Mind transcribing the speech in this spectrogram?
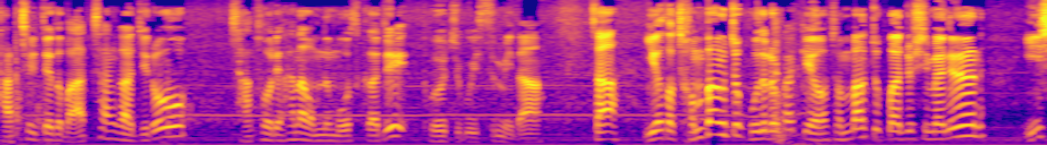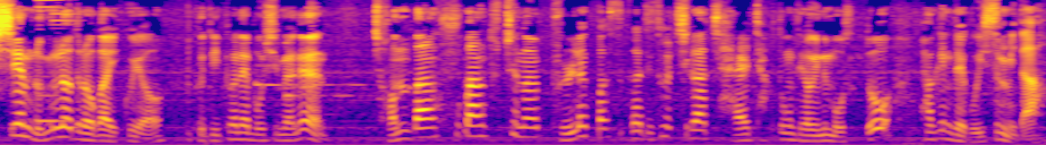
닫힐 때도 마찬가지로 잡소리 하나 없는 모습까지 보여주고 있습니다. 자, 이어서 전방 쪽 보도록 할게요. 전방 쪽 봐주시면은 ECM 룸밀러 들어가 있고요. 그 뒤편에 보시면은 전방, 후방 투 채널 블랙박스까지 설치가 잘 작동되어 있는 모습도 확인되고 있습니다.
